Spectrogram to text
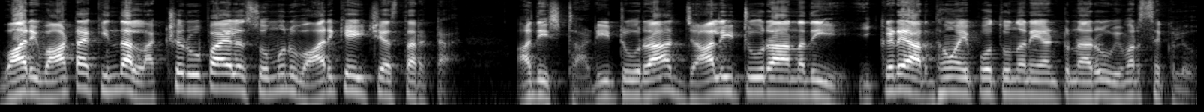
వారి వాటా కింద లక్ష రూపాయల సొమ్మును వారికే ఇచ్చేస్తారట. అది స్టడీ టూరా జాలీ టూరా అన్నది ఇక్కడే అర్థమైపోతుందని అంటున్నారు విమర్శకులు.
